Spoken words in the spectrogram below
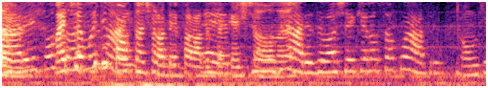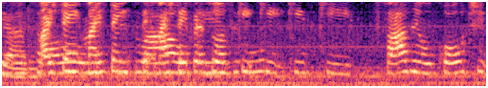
área é importante Mas foi muito demais. importante ela ter falado É, essa questão, 11 né? áreas, eu achei que era só quatro. 11 Que era áreas. Mas tem, mas tem, mas tem pessoas que, que, que, que fazem o coach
